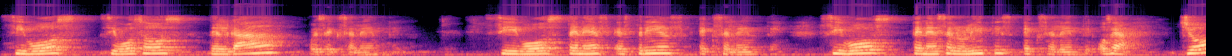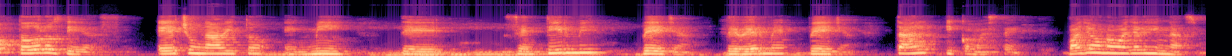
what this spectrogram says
si vos, si vos sos delgada, pues excelente. Si vos tenés estrías, excelente si vos tenés celulitis, excelente. O sea, yo todos los días he hecho un hábito en mí de sentirme bella, de verme bella, tal y como esté. Vaya o no vaya al gimnasio.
